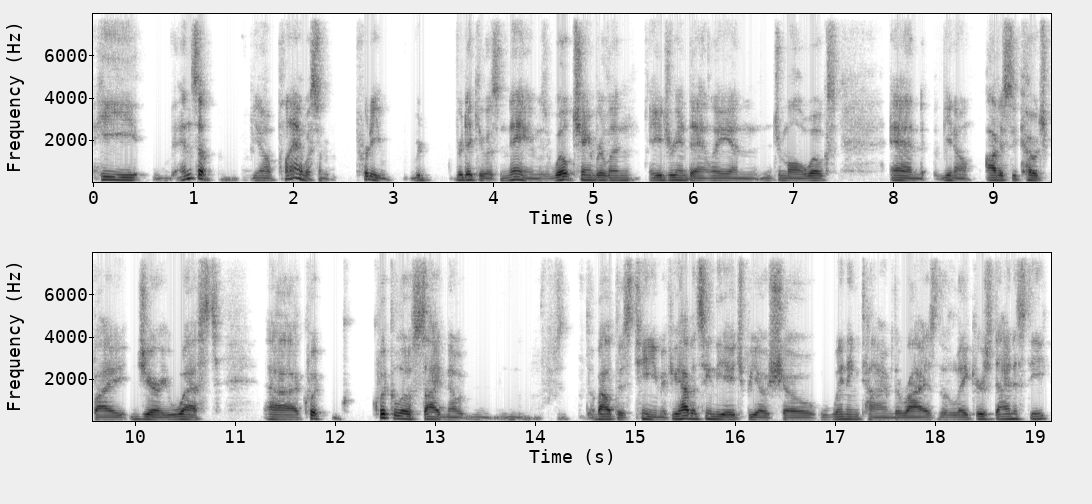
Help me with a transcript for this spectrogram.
he ends up, you know, playing with some pretty ri- ridiculous names: Wilt Chamberlain, Adrian Dantley, and Jamal Wilkes, and you know, obviously coached by Jerry West. Uh, quick quick little side note about this team. If you haven't seen the HBO show Winning Time, The Rise of the Lakers Dynasty,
